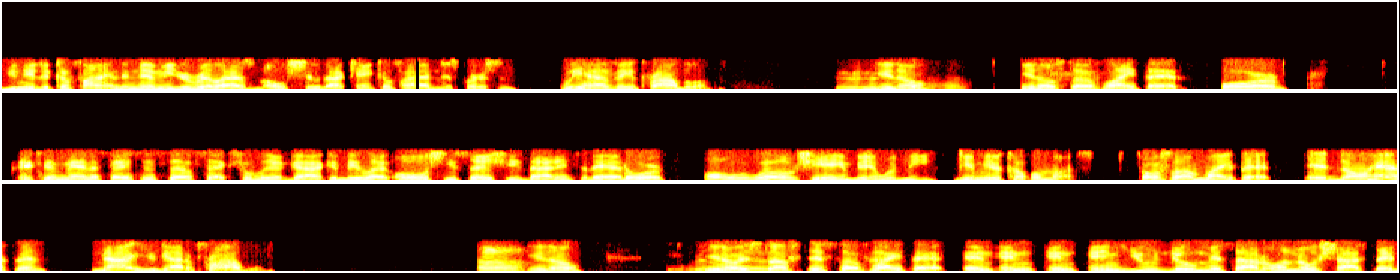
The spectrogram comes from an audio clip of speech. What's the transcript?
you need to confide in them and you're realizing oh shoot I can't confide in this person. We have a problem. Mm-hmm. you know? You know stuff like that. Or it can manifest itself sexually. A guy could be like oh she says she's not into that or oh well she ain't been with me. Give me a couple months or something like that. It don't happen. Now you got a problem. Mm. you know you know, it's stuff it's stuff like that. And and and and you do miss out on those shots that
